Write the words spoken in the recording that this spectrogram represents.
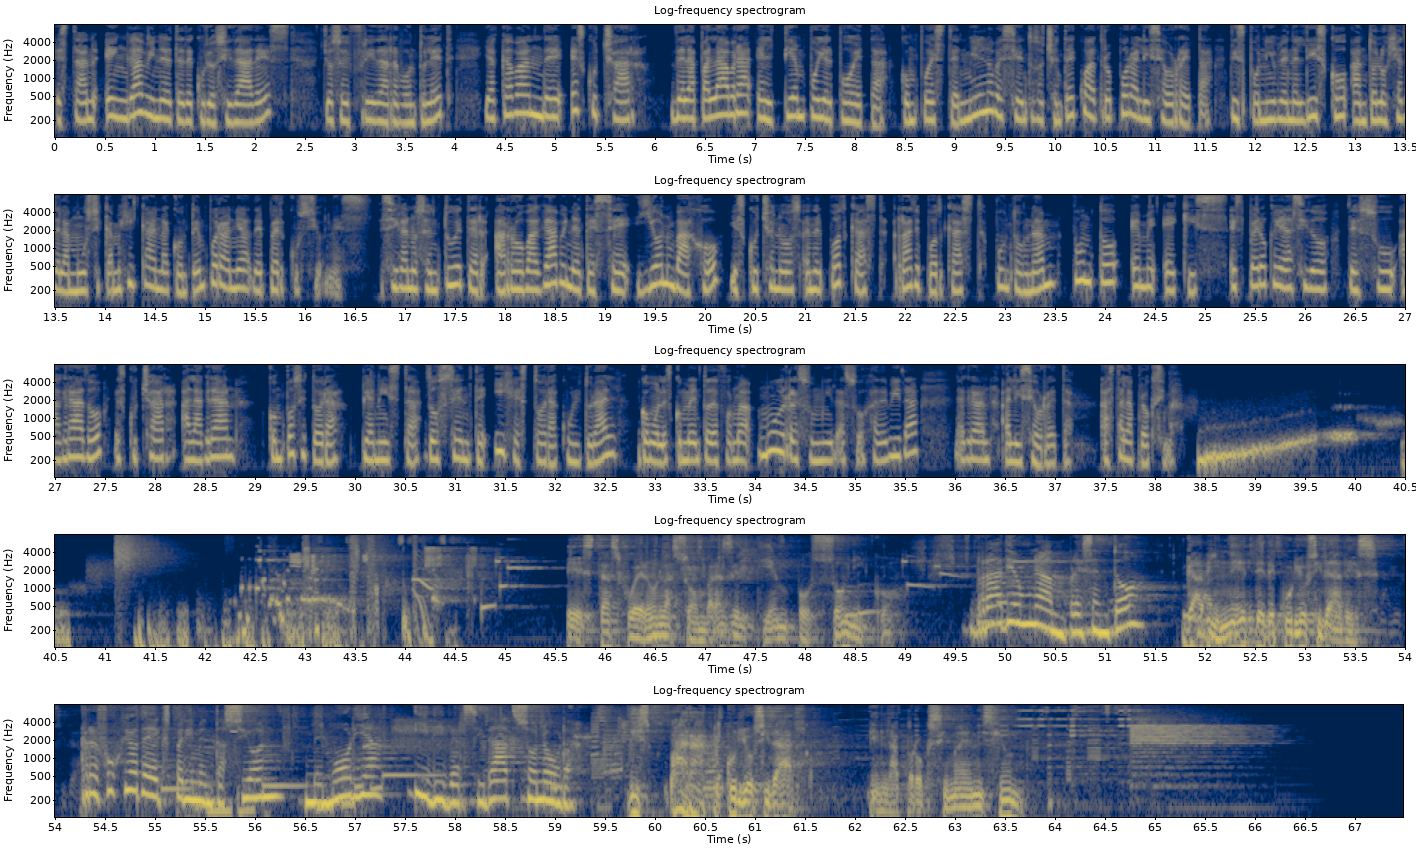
Están en Gabinete de Curiosidades. Yo soy Frida Rebontulet y acaban de escuchar de la palabra El tiempo y el poeta, compuesta en 1984 por Alicia Urreta, disponible en el disco Antología de la Música Mexicana Contemporánea de Percusiones. Síganos en Twitter arroba gabinetec-bajo y escúchenos en el podcast radiopodcast.unam.mx. Espero que haya sido de su agrado escuchar a la gran compositora, pianista, docente y gestora cultural. Como les comento de forma muy resumida su hoja de vida, la gran Alicia Urreta. Hasta la próxima. Estas fueron las sombras del tiempo sónico. Radio UNAM presentó Gabinete de Curiosidades refugio de experimentación, memoria y diversidad sonora. Dispara tu curiosidad en la próxima emisión.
